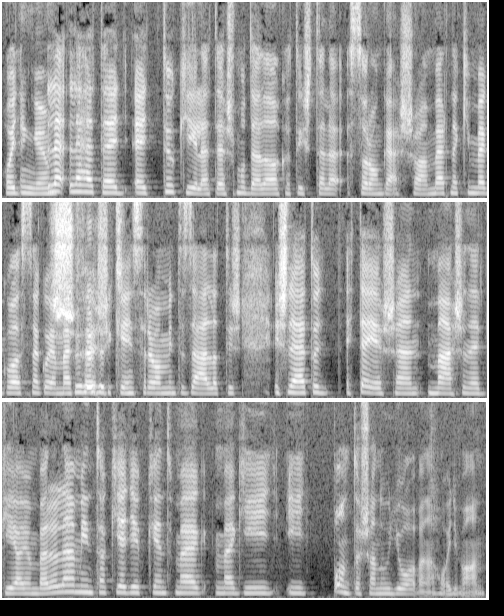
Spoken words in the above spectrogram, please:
hogy Igen. le, lehet egy, egy tökéletes modellalkat is tele szorongással, mert neki meg valószínűleg olyan megfelelési kényszere van, mint az állat is, és lehet, hogy egy teljesen más energia jön belőle, mint aki egyébként meg, meg így, így pontosan úgy jól van, ahogy van.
